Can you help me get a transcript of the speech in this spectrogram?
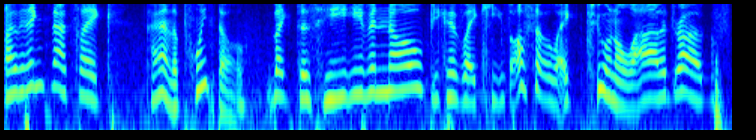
I think that's like kind of the point though like does he even know because like he's also like doing a lot of drugs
